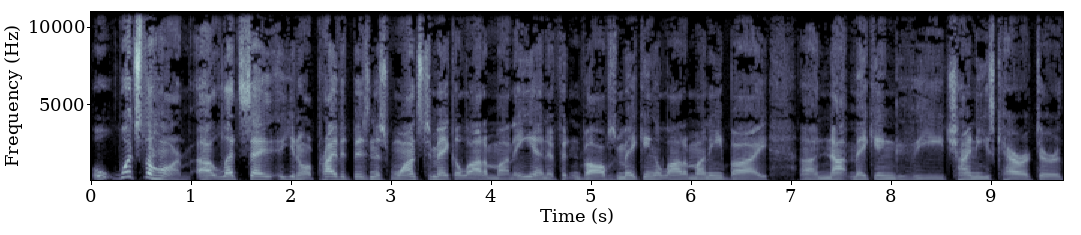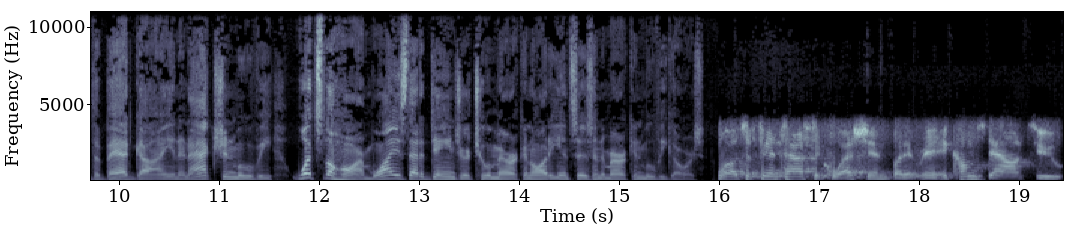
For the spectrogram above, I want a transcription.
What's the harm? Uh, let's say you know a private business wants to make a lot of money, and if it involves making a lot of money by uh, not making the Chinese character the bad guy in an action movie, what's the harm? Why is that a danger to American audiences and American moviegoers? Well, it's a fantastic question, but it, it comes down to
